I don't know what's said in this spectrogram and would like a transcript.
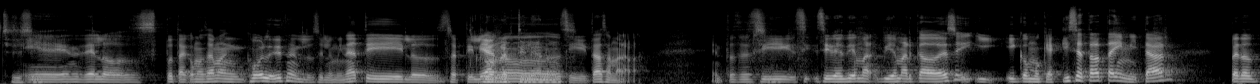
Sí, sí, de los, puta, ¿cómo se llaman? ¿Cómo le dicen? Los Illuminati, los reptilianos, los reptilianos. y toda esa maraba. Entonces sí, sí, ves bien, bien marcado eso y, y como que aquí se trata de imitar pero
